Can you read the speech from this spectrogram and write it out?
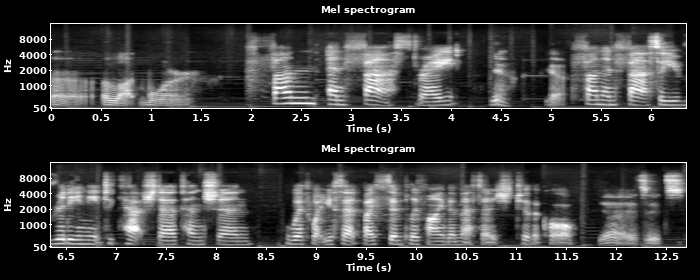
uh, a lot more fun and fast right? Yeah yeah. Fun and fast so you really need to catch their attention with what you said by simplifying the message to the core. Yeah, it's it's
